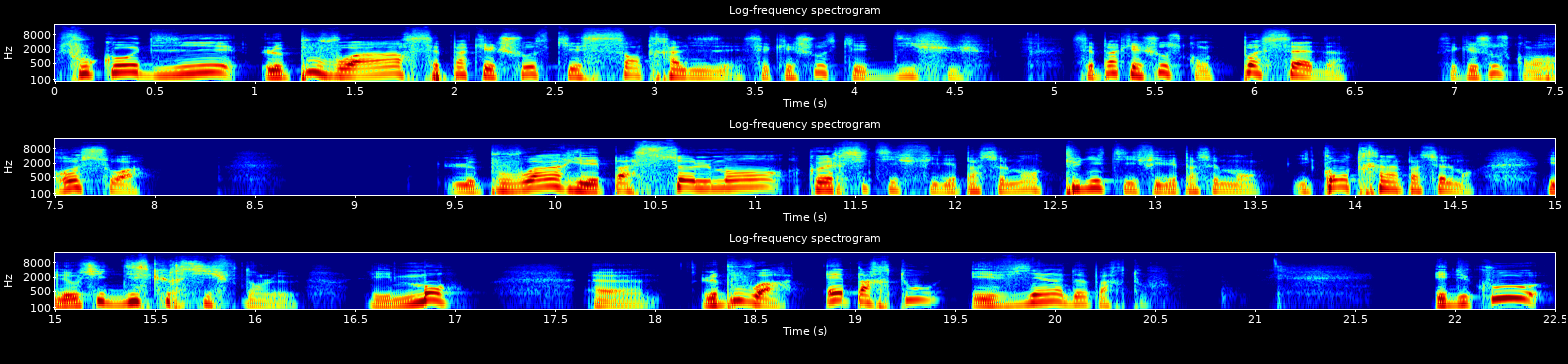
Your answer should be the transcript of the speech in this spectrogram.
Foucault dit le pouvoir, c'est pas quelque chose qui est centralisé, c'est quelque chose qui est diffus. C'est pas quelque chose qu'on possède, c'est quelque chose qu'on reçoit. Le pouvoir, il n'est pas seulement coercitif, il n'est pas seulement punitif, il n'est pas seulement, il contraint pas seulement, il est aussi discursif dans le, les mots. Euh, le pouvoir est partout et vient de partout. Et du coup,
